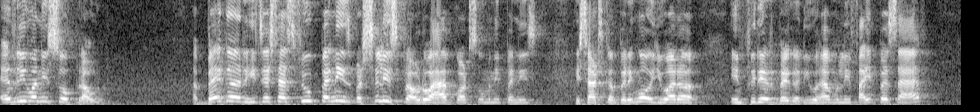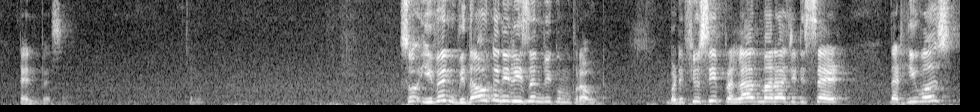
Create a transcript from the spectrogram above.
Everyone is so proud. A beggar, he just has few pennies, but still is proud. Oh, I have got so many pennies. He starts comparing. Oh, you are a inferior beggar. You have only five paisa. I have ten paisa. Okay. So even without any reason, we become proud. But if you see Prahlad Maharaj, it is said that he was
